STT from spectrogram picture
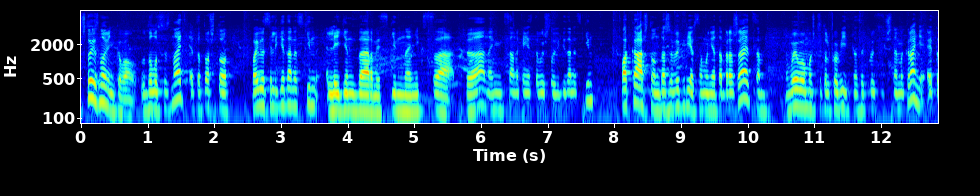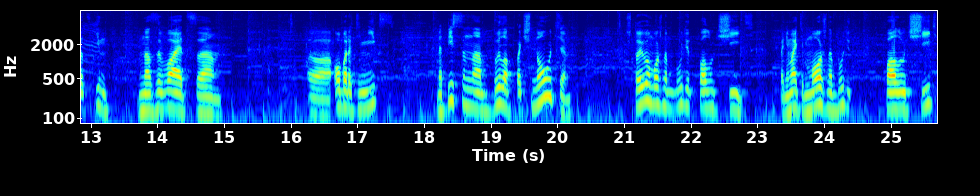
что из новенького удалось узнать, это то, что появился легендарный скин, легендарный скин на Никса, да, на Никса наконец-то вышел легендарный скин, Пока что он даже в игре в самой не отображается. Вы его можете только увидеть на загрузочном экране. Этот скин называется э, Оборотень Никс. Написано было в патчноуте, что его можно будет получить. Понимаете, можно будет получить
